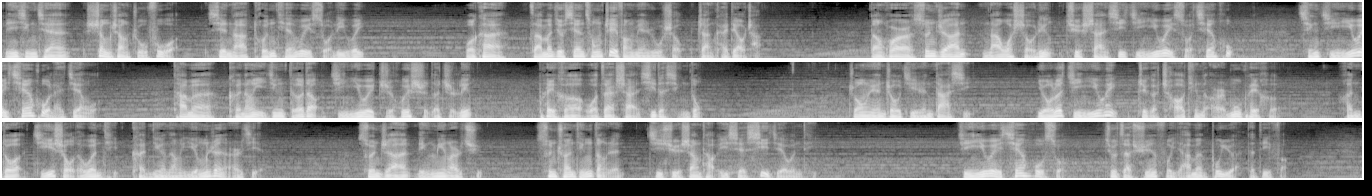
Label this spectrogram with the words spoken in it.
临行前，圣上嘱咐我先拿屯田卫所立威，我看。”咱们就先从这方面入手展开调查。等会儿孙志安拿我手令去陕西锦衣卫所迁户，请锦衣卫迁户来见我。他们可能已经得到锦衣卫指挥使的指令，配合我在陕西的行动。庄元州几人大喜，有了锦衣卫这个朝廷的耳目配合，很多棘手的问题肯定能迎刃而解。孙志安领命而去，孙传庭等人。继续商讨一些细节问题。锦衣卫千户所就在巡抚衙门不远的地方。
